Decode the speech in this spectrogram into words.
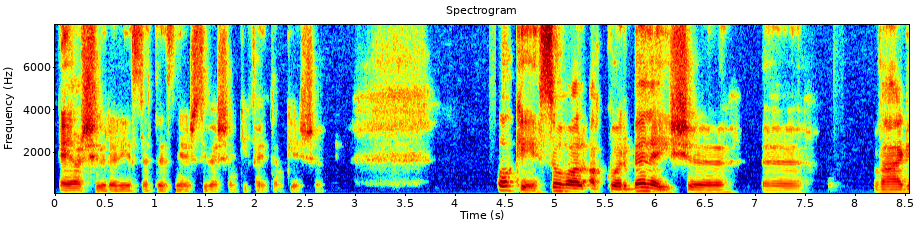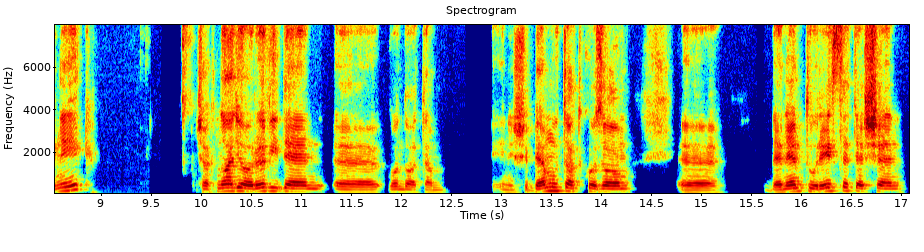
elsőre részletezni, és szívesen kifejtem később. Oké, okay, szóval akkor bele is vágnék. Csak nagyon röviden gondoltam, én is bemutatkozom, de nem túl részletesen.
